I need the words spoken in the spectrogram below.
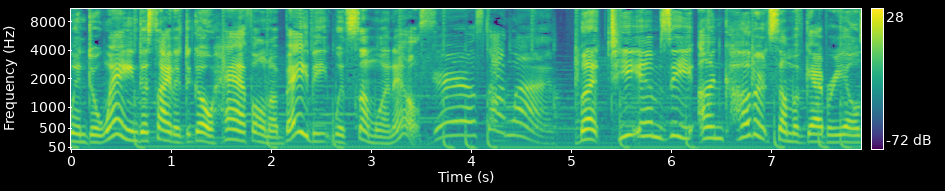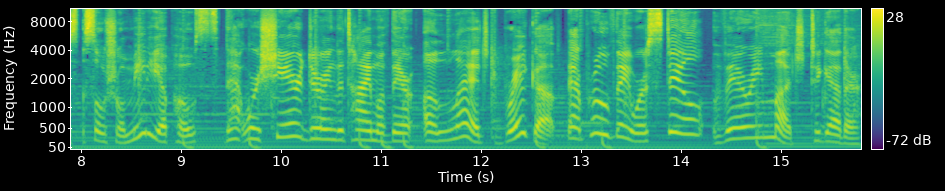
when Dwyane decided to go half on a baby with someone else. Girl, stop lying. But TMZ uncovered some of Gabrielle's social media posts that were shared during the time of their alleged breakup that proved they were still very much together.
